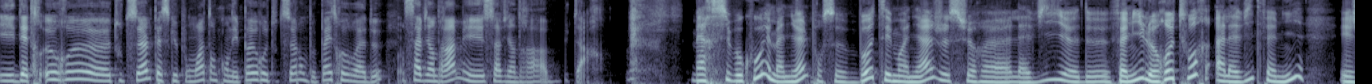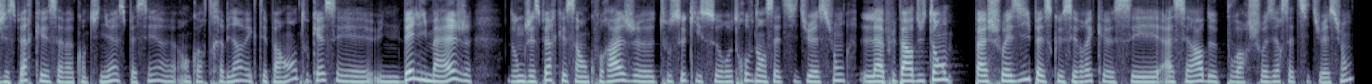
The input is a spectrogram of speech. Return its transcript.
et d'être heureux euh, toute seule parce que pour moi tant qu'on n'est pas heureux toute seule, on peut pas être heureux à deux. Ça viendra mais ça viendra plus tard. Merci beaucoup Emmanuel pour ce beau témoignage sur euh, la vie euh, de famille, le retour à la vie de famille. Et j'espère que ça va continuer à se passer euh, encore très bien avec tes parents. En tout cas, c'est une belle image. Donc j'espère que ça encourage euh, tous ceux qui se retrouvent dans cette situation, la plupart du temps pas choisie, parce que c'est vrai que c'est assez rare de pouvoir choisir cette situation,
